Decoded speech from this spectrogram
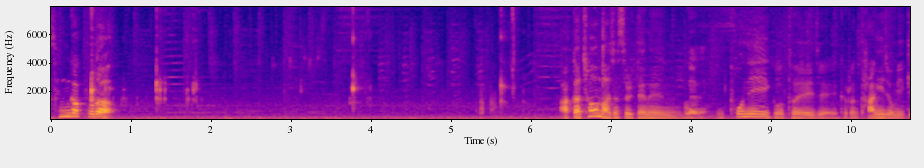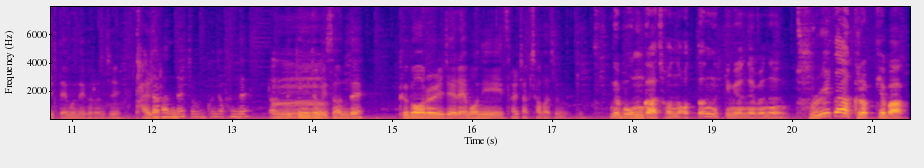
생각보다 아까 처음 마셨을 때는 네네. 토닉 워터에 이제 그런 당이 좀 있기 때문에 그런지 달달한데 좀 끈적한데 라는 음. 느낌이 좀 있었는데 그거를 이제 레몬이 살짝 잡아준 느낌. 근데 뭔가 저는 어떤 느낌이었냐면은 둘 다 그렇게 막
